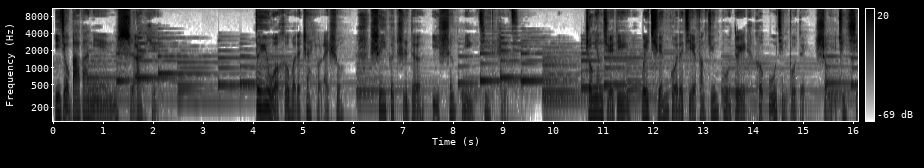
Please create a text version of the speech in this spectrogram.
一九八八年十二月。对于我和我的战友来说，是一个值得一生铭记的日子。中央决定为全国的解放军部队和武警部队授予军衔，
